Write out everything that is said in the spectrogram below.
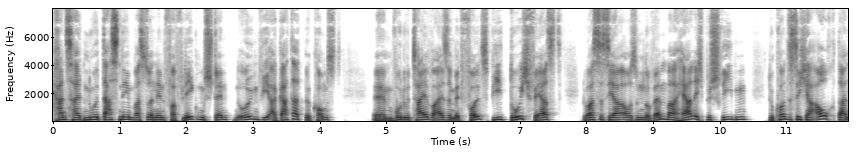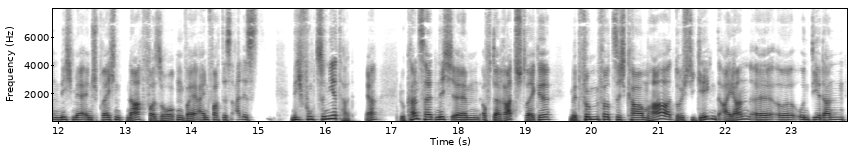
kannst halt nur das nehmen, was du an den Verpflegungsständen irgendwie ergattert bekommst ähm, wo du teilweise mit Vollspeed durchfährst. Du hast es ja aus dem November herrlich beschrieben. Du konntest dich ja auch dann nicht mehr entsprechend nachversorgen, weil einfach das alles nicht funktioniert hat. Ja, du kannst halt nicht ähm, auf der Radstrecke mit 45 km/h durch die Gegend eiern äh, äh, und dir dann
